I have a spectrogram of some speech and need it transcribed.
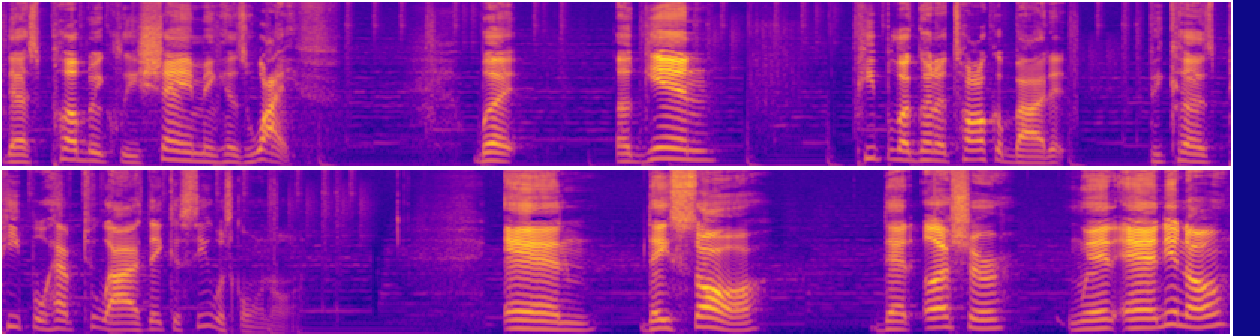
that's publicly shaming his wife. But again, people are going to talk about it because people have two eyes, they can see what's going on. And they saw that Usher went and, you know,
